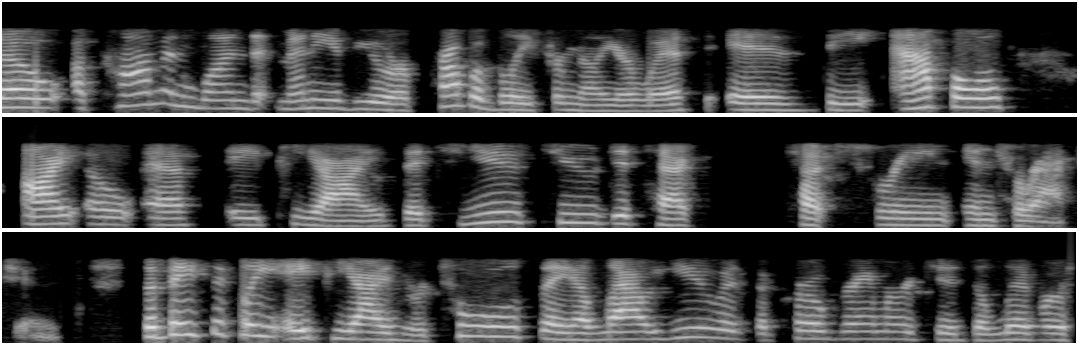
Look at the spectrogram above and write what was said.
So, a common one that many of you are probably familiar with is the Apple iOS API that's used to detect touchscreen interactions. So, basically, APIs are tools. They allow you as the programmer to deliver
